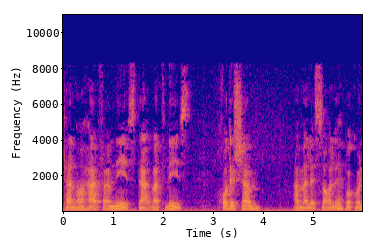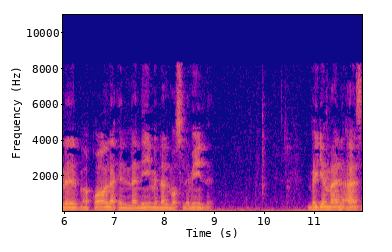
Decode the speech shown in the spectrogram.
تنها حرفم نیست دعوت نیست. خودش هم عمل صالح بکنه و قال اننی من المسلمین. بگه من از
